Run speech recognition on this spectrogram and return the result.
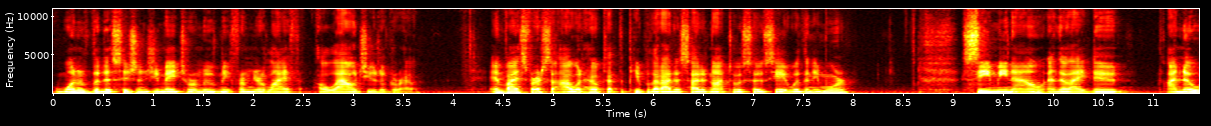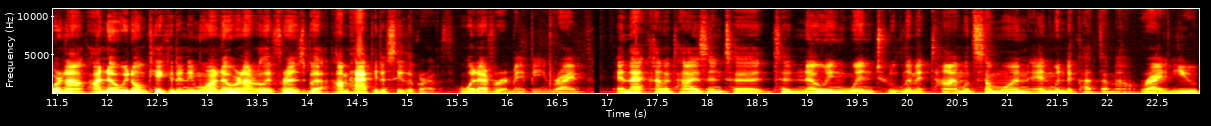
one of the decisions you made to remove me from your life allowed you to grow and vice versa. I would hope that the people that I decided not to associate with anymore see me now and they're like, dude, I know we're not, I know we don't kick it anymore. I know we're not really friends, but I'm happy to see the growth, whatever it may be, right? And that kind of ties into to knowing when to limit time with someone and when to cut them out, right? You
